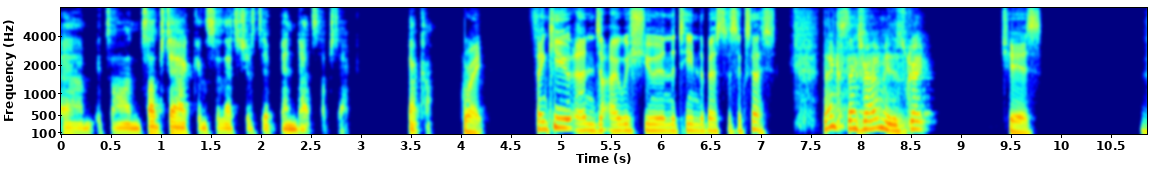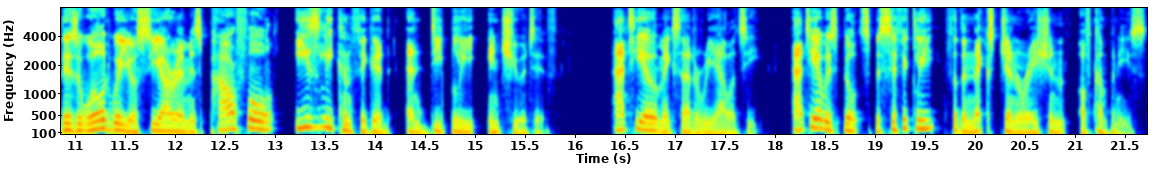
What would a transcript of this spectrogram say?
um, it's on Substack. And so that's just at benn.substack.com. Great. Thank you. And I wish you and the team the best of success. Thanks. Thanks for having me. This is great. Cheers. There's a world where your CRM is powerful, easily configured, and deeply intuitive. Attio makes that a reality. Attio is built specifically for the next generation of companies.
